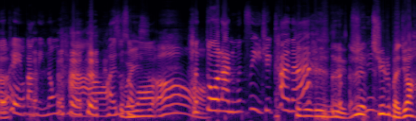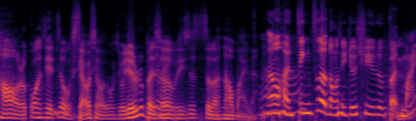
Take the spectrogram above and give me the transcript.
都可以帮你弄好，还是什么？哦，很多啦，你们自己去看啊。对对对，就是去日本就要好好的逛一些这种小小的东西。我觉得日本所有东西是真的很好买的，那种很精致的东西就去日本买。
